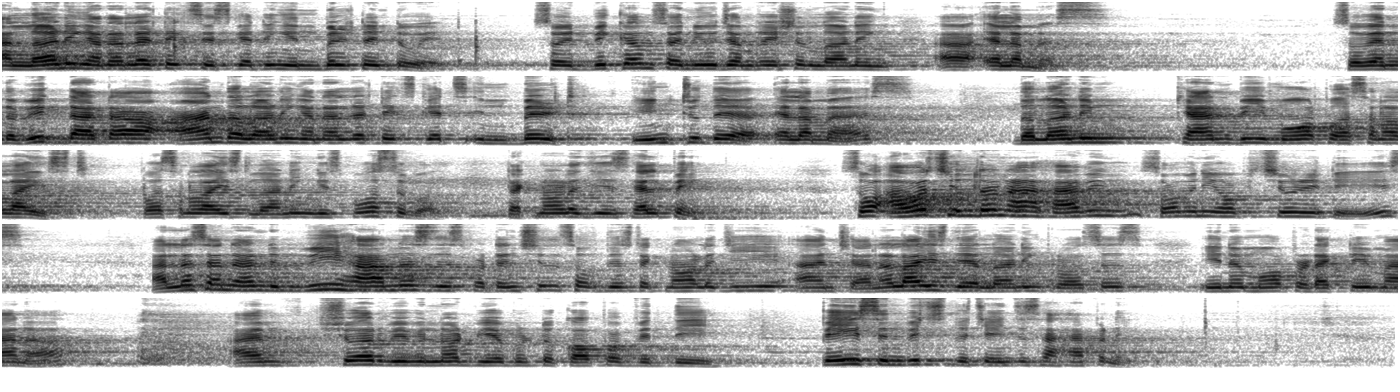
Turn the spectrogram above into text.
and learning analytics is getting inbuilt into it. So it becomes a new generation learning uh, LMS. So when the big data and the learning analytics gets inbuilt into the LMS, the learning can be more personalized. Personalized learning is possible. Technology is helping. So our children are having so many opportunities. Unless and until we harness these potentials of this technology and channelize their learning process in a more productive manner, I am sure we will not be able to cope up with the pace in which the changes are happening.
